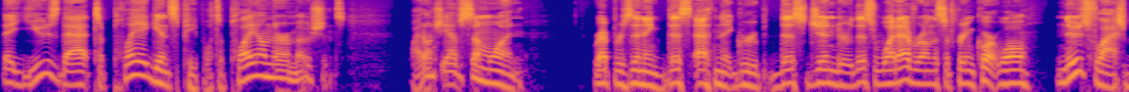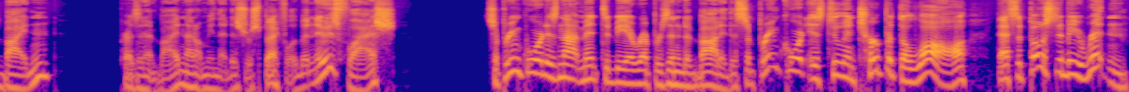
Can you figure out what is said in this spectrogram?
they use that to play against people, to play on their emotions. Why don't you have someone representing this ethnic group, this gender, this whatever on the Supreme Court? Well, newsflash, Biden, President Biden, I don't mean that disrespectfully, but newsflash, Supreme Court is not meant to be a representative body. The Supreme Court is to interpret the law that's supposed to be written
